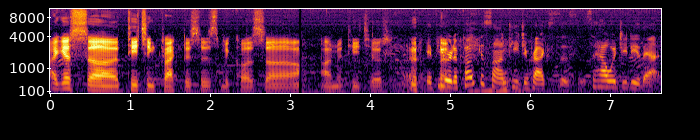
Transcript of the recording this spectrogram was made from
I guess uh, teaching practices because uh, I'm a teacher. if you were to focus on teaching practices, how would you do that?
